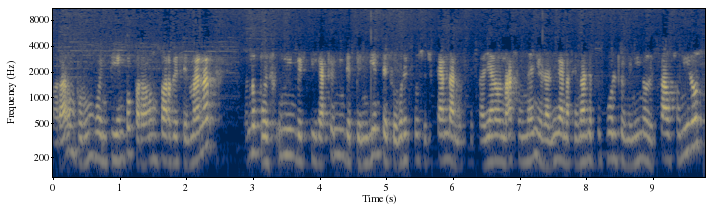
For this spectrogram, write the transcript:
pararon por un buen tiempo, pararon un par de semanas. Bueno, pues una investigación independiente sobre estos escándalos que estallaron hace un año en la Liga Nacional de Fútbol Femenino de Estados Unidos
